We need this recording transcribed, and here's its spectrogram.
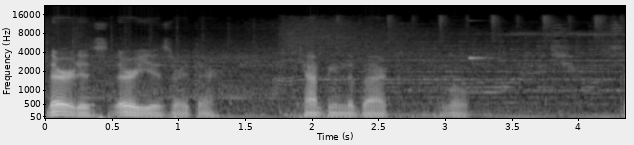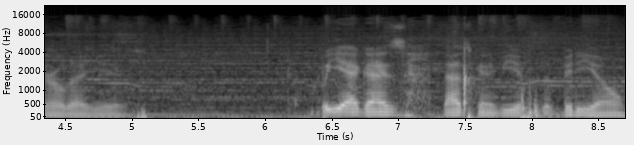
There it is. There he is, right there, camping in the back. Little girl that he is. But yeah, guys, that's gonna be it for the video.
